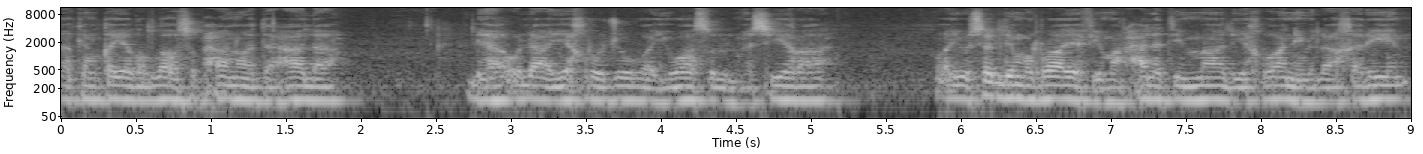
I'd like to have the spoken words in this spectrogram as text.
لكن قيض الله سبحانه وتعالى لهؤلاء يخرجوا ويواصلوا المسيرة ويسلموا الراية في مرحلة ما لإخوانهم الآخرين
